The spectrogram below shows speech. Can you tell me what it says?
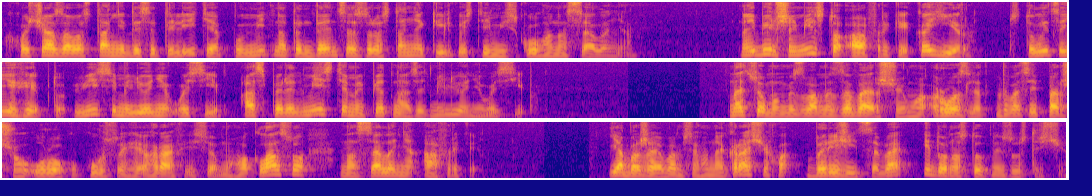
хоча за останні десятиліття помітна тенденція зростання кількості міського населення. Найбільше місто Африки Каїр, столиця Єгипту 8 мільйонів осіб, а з передмістями 15 мільйонів осіб. На цьому ми з вами завершуємо розгляд 21-го уроку курсу географії 7 класу населення Африки. Я бажаю вам всього найкращого, бережіть себе і до наступної зустрічі!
